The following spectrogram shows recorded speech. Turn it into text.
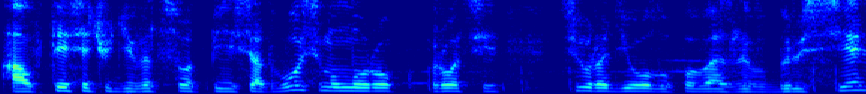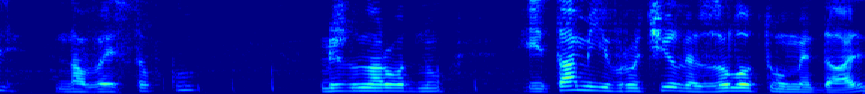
А в 1958 ро- році цю радіолу повезли в Брюссель на виставку міжнародну, і там їй вручили золоту медаль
